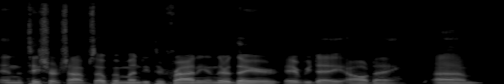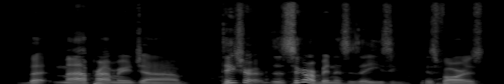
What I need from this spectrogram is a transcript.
and the t-shirt shop's open Monday through Friday, and they're there every day, all day. Um, but my primary job, t-shirt, the cigar business is easy as far as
